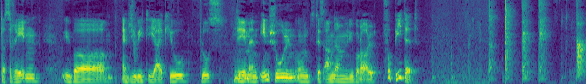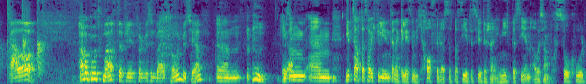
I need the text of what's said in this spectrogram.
das Reden über LGBTIQ plus Themen in Schulen und des anderen überall verbietet. Bravo! Haben wir gut gemacht, auf jeden Fall. Wir sind weit gekommen bisher. Ähm, Deswegen ähm, gibt es auch, das habe ich viel im Internet gelesen und ich hoffe, dass das passiert. Das wird wahrscheinlich nicht passieren, aber es ist einfach so cool,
